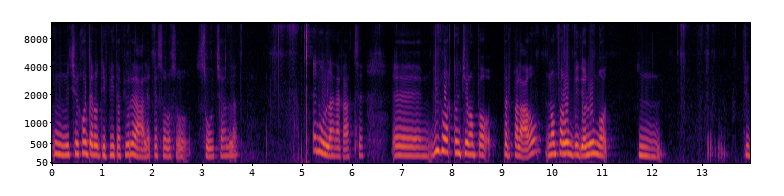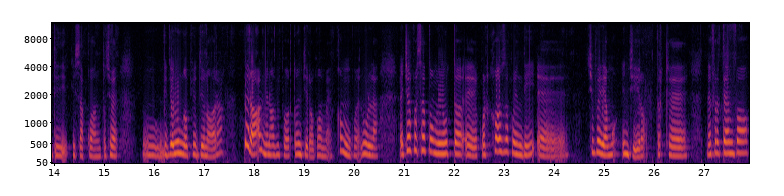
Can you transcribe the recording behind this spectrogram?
mm, mi circonderò di vita più reale che solo su social. E nulla ragazze, eh, vi porto in giro un po' per Palau, non farò un video lungo mh, mm, più di chissà quanto, cioè un video lungo più di un'ora, però almeno vi porto in giro con me. Comunque nulla, è già passato un minuto e qualcosa, quindi eh, ci vediamo in giro, perché nel frattempo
